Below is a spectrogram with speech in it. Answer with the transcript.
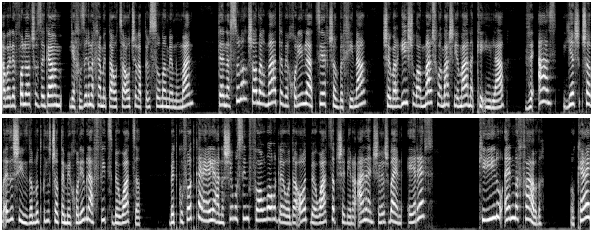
אבל יכול להיות שזה גם יחזיר לכם את ההוצאות של הפרסום הממומן. תנסו לחשוב על מה אתם יכולים להציע עכשיו בחינם, שמרגיש ממש ממש למען הקהילה, ואז יש עכשיו איזושהי הזדמנות כזאת שאתם יכולים להפיץ בוואטסאפ. בתקופות כאלה אנשים עושים forward להודעות בוואטסאפ שנראה להם שיש בהן ערך, כאילו אין מחר, אוקיי?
